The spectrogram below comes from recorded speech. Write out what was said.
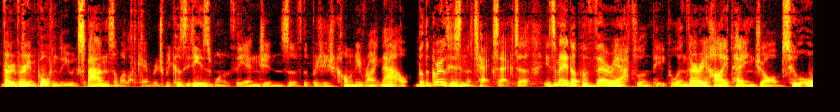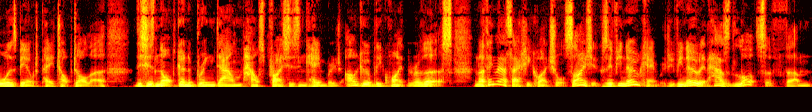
very, very important that you expand somewhere like Cambridge because it is one of the engines of the British economy right now. But the growth is in the tech sector. It's made up of very affluent people in very high paying jobs who'll always be able to pay top dollar. This is not going to bring down house prices in Cambridge, arguably quite the reverse. And I think that's actually quite short sighted because if you know Cambridge, if you know it has lots of um,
